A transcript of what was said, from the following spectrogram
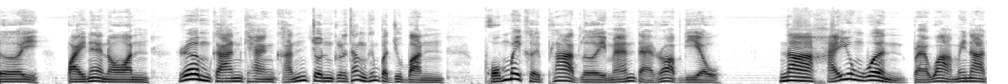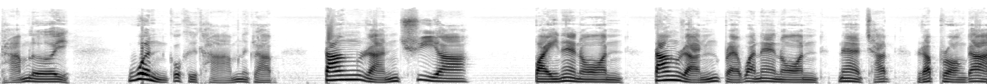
เลย ไปแน่นอน เริ่มการแข่งขันจนกระทั่งถึงปัจจุบัน ผมไม่เคยพลาดเลยแม้แต่รอบเดียว น่าหายยงเว่นแปลว่าไม่น่าถามเลย เว่นก็คือถามนะครับตั้งหรันชี่ยาไปแน่นอน ตั้งหรันแปลว่าแน่นอน แน่ชัด รับรองได้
